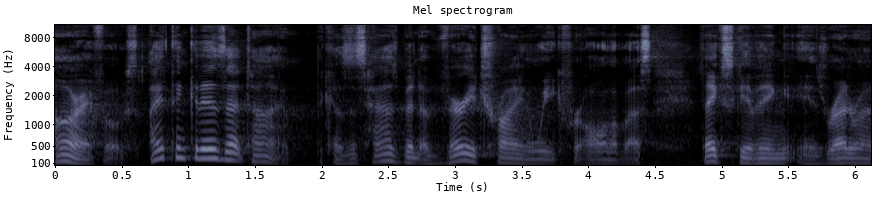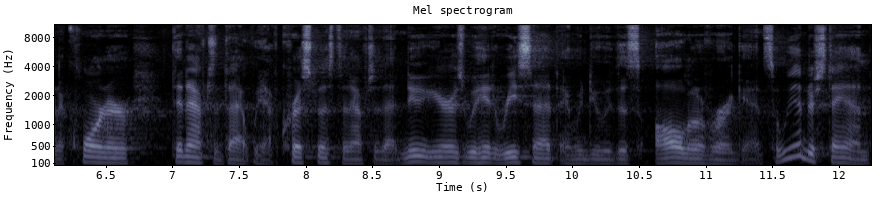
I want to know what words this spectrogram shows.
All right, folks, I think it is that time because this has been a very trying week for all of us. Thanksgiving is right around the corner. Then after that, we have Christmas. Then after that, New Year's. We hit reset and we do this all over again. So we understand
